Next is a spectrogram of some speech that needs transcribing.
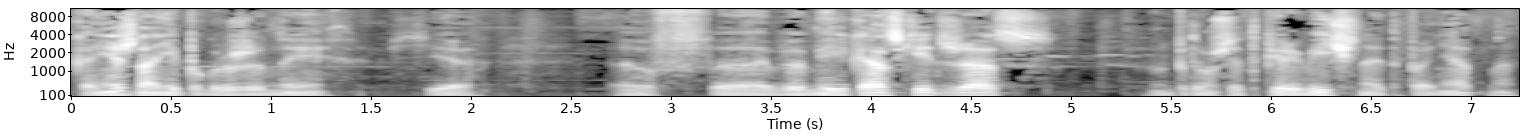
конечно, они погружены все э, в, э, в американский джаз, ну, потому что это первично, это понятно.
